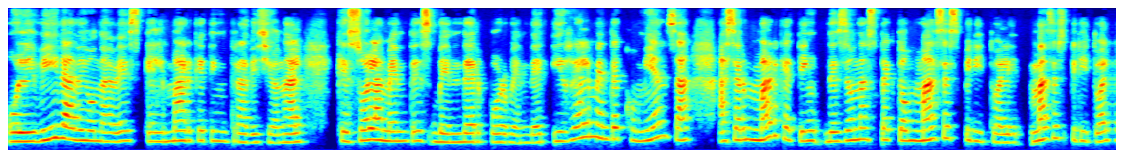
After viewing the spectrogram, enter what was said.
Olvida de una vez el marketing tradicional que solamente es vender por vender y realmente comienza a hacer marketing desde un aspecto más espiritual, más espiritual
